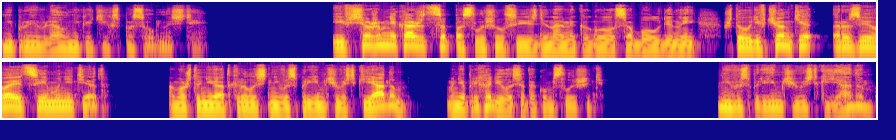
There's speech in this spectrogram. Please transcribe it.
не проявлял никаких способностей. И все же, мне кажется, послышался из динамика голос Оболдиной, что у девчонки развивается иммунитет. А может, у нее открылась невосприимчивость к ядам? Мне приходилось о таком слышать. «Невосприимчивость к ядам?»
